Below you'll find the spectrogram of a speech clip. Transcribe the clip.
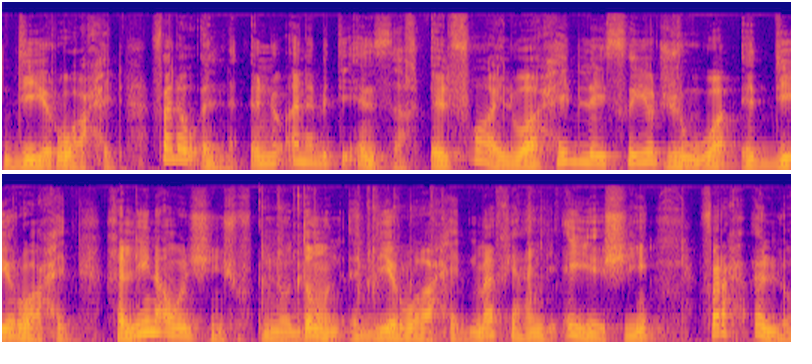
dir واحد. فلو قلنا إنه أنا بدي أنسخ ال file واحد ليصير جوا ال dir واحد. خلينا أول شيء نشوف إنه ضمن ال dir واحد ما في عندي أي شيء فرح أقول له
